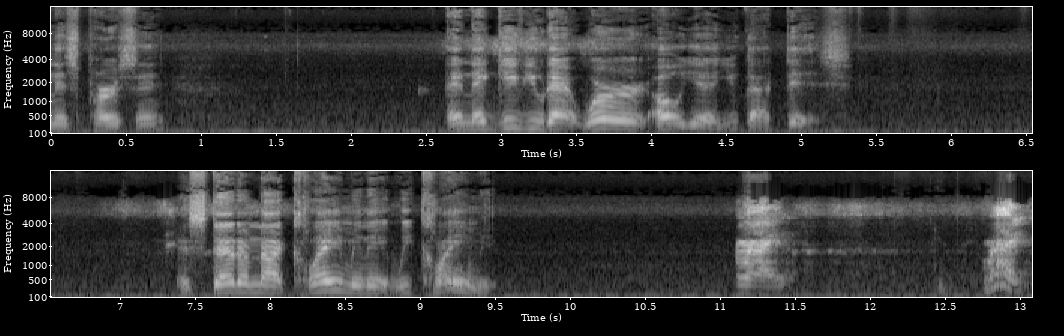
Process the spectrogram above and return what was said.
this person, and they give you that word. Oh yeah, you got this. Instead of not claiming it, we claim it. Right. Right.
